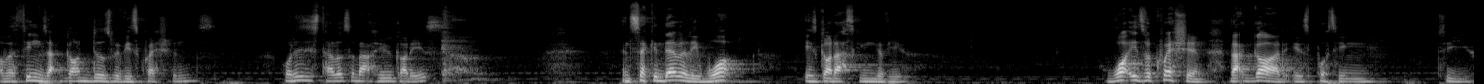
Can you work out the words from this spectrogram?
of the things that God does with his questions. What does this tell us about who God is? And secondarily, what is God asking of you? What is the question that God is putting to you?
